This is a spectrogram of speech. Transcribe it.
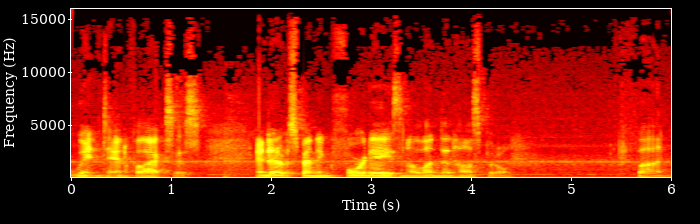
went into anaphylaxis. Ended up spending four days in a London hospital. Fun.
